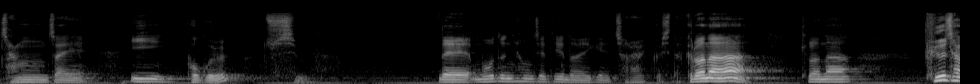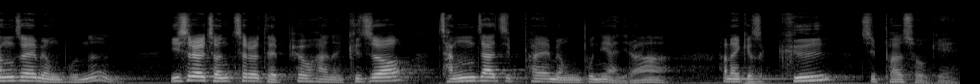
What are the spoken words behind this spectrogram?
장자의 이 복을 주십니다. 내 모든 형제들이 너에게 절할 것이다. 그러나 그러나 그 장자의 명분은 이스라엘 전체를 대표하는 그저 장자 지파의 명분이 아니라 하나님께서 그 지파 속에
